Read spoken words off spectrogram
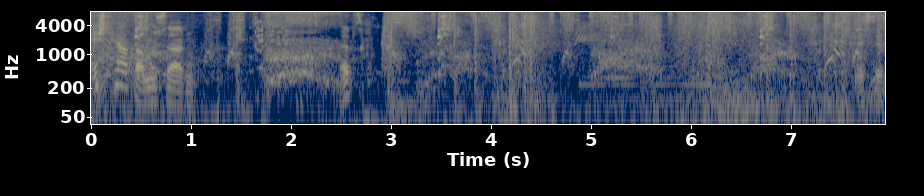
echt härter, muss ich sagen. Ups. Das, das,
